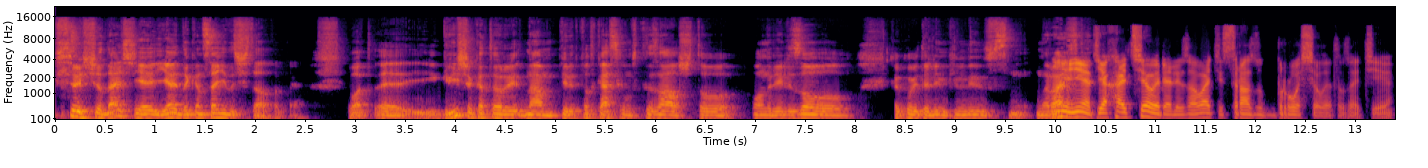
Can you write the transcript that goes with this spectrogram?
все еще дальше я, я до конца не дочитал пока. Вот. Э, и Гриша, который нам перед подкастом сказал, что он реализовывал какой-то LinkedIn на Нет, нет, я хотел реализовать и сразу бросил эту затею.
